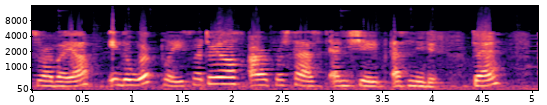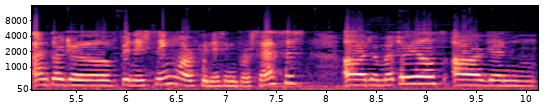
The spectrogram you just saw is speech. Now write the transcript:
Surabaya. In the workplace, materials are processed and shaped as needed. Then, enter the finishing or finishing processes. Uh, the materials are then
